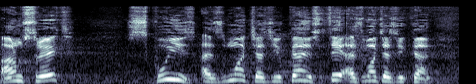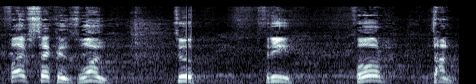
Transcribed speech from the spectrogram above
arm straight. Squeeze as much as you can, stay as much as you can. Five seconds. One, two, three, four. Done.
